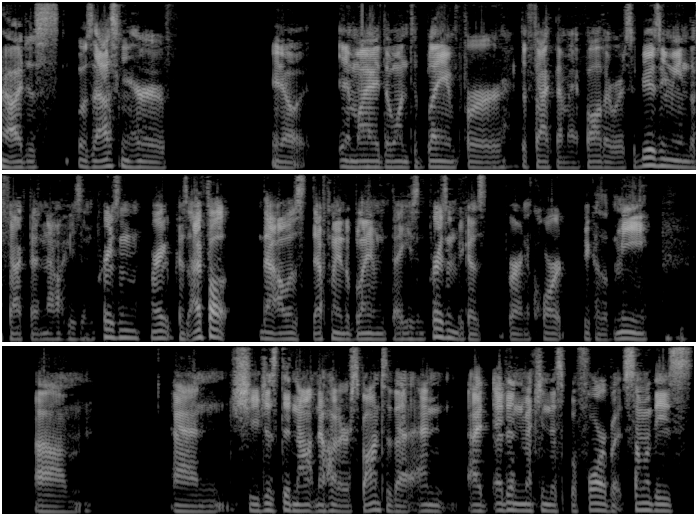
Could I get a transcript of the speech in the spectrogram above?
I just was asking her, if, you know, am I the one to blame for the fact that my father was abusing me and the fact that now he's in prison, right? Because I felt that I was definitely to blame that he's in prison because we're in court because of me. Um, and she just did not know how to respond to that. And I, I didn't mention this before, but some of these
